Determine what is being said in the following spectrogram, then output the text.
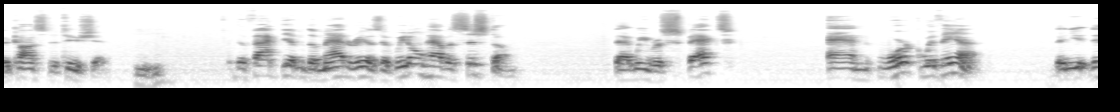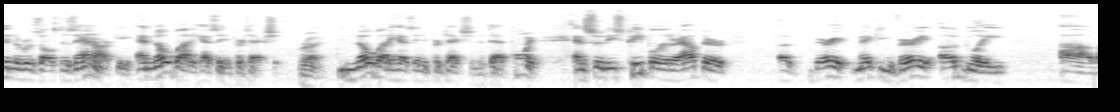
the Constitution. Mhm. The fact of the matter is, if we don't have a system that we respect and work within, then you then the result is anarchy, and nobody has any protection. Right. Nobody has any protection at that point. And so these people that are out there, uh, very making very ugly. Uh,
